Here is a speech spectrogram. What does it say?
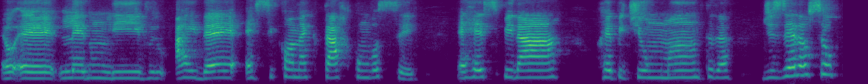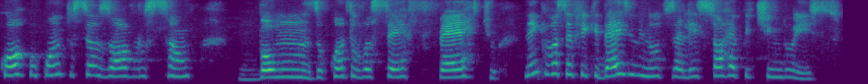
é, ler um livro. A ideia é se conectar com você, é respirar, repetir um mantra, dizer ao seu corpo quanto seus óvulos são bons, o quanto você é fértil. Nem que você fique 10 minutos ali só repetindo isso.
